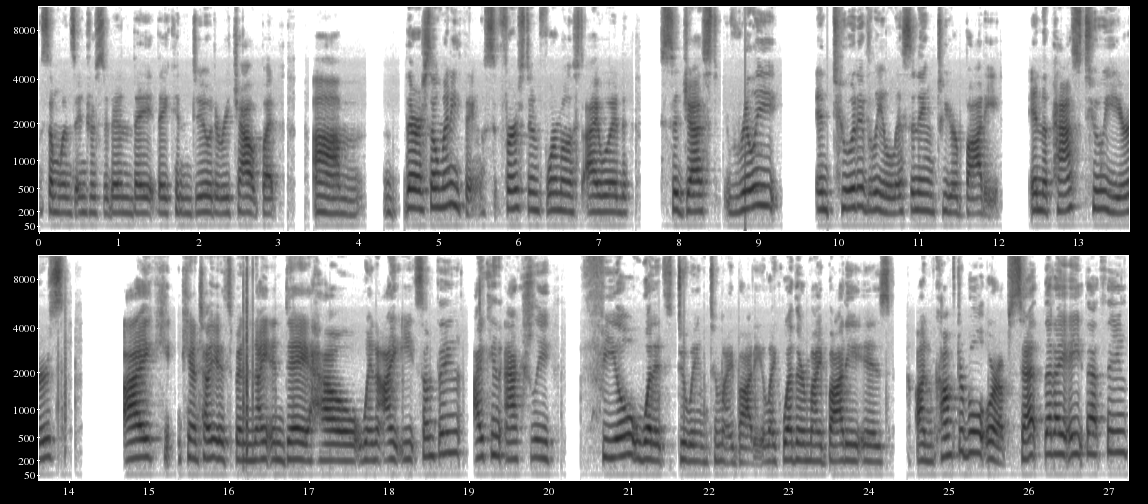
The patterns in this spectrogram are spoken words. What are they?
someone's interested in they they can do to reach out but um, there are so many things. First and foremost i would suggest really intuitively listening to your body. In the past two years i can't tell you it's been night and day how when i eat something i can actually feel what it's doing to my body like whether my body is uncomfortable or upset that I ate that thing,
